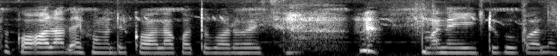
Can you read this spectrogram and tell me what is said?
তো কলা, দেখো আমাদের কলা কত বড় হয়েছে। মানে এইটুকু কলা।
